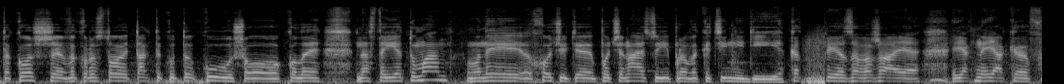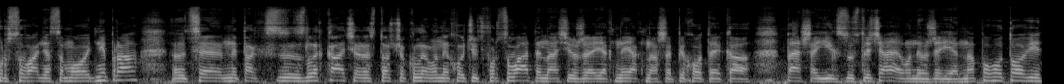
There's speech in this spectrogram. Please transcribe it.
Також е, використовують тактику таку, що коли настає туман, вони хочуть е, починають свої провокаційні дії. Каспія заважає як не як форсування самого Дніпра. Е, Це не так злегка через те, що коли вони хочуть форсувати, наші вже як не як наша піхота, яка перша їх зустрічає, вони вже є на поготові,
